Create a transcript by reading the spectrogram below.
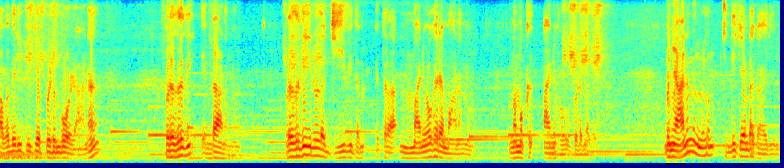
അവതരിപ്പിക്കപ്പെടുമ്പോഴാണ് പ്രകൃതി എന്താണെന്നും പ്രകൃതിയിലുള്ള ജീവിതം എത്ര മനോഹരമാണെന്നും നമുക്ക് അനുഭവപ്പെടുന്നത്. അപ്പം ഞാനും നിങ്ങളും ചിന്തിക്കേണ്ട കാര്യം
